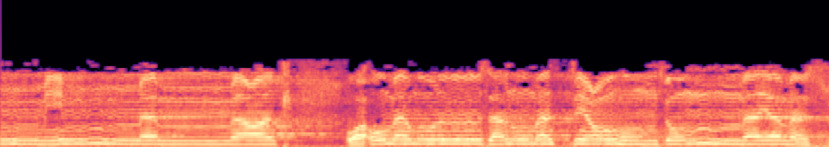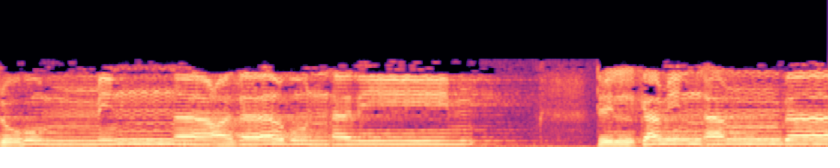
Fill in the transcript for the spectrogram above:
معك وأمم سنمتعهم ثم يمسهم منا عذاب أليم. تلك من أنباء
